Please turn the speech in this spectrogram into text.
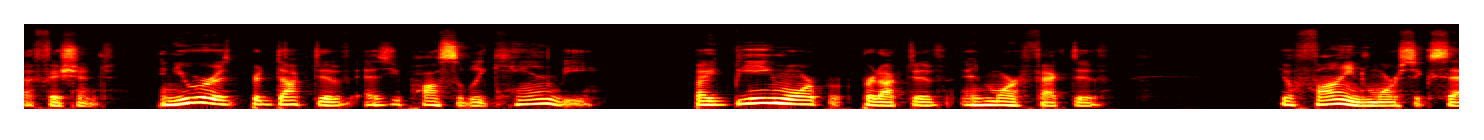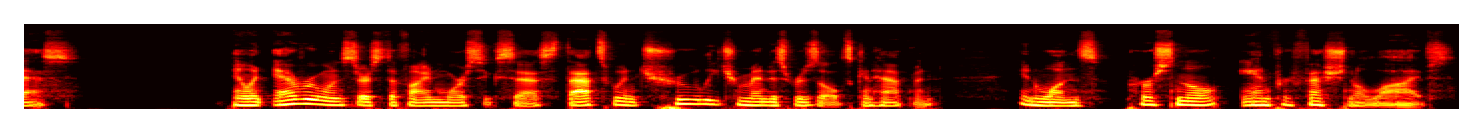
efficient and you are as productive as you possibly can be. By being more productive and more effective, you'll find more success. And when everyone starts to find more success, that's when truly tremendous results can happen in one's personal and professional lives.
